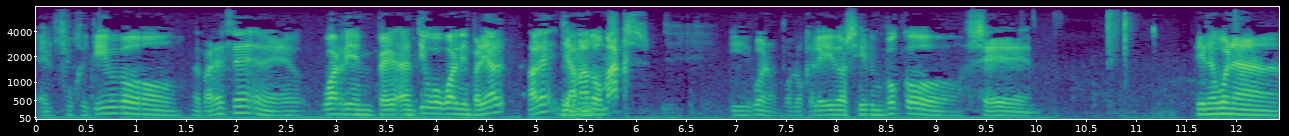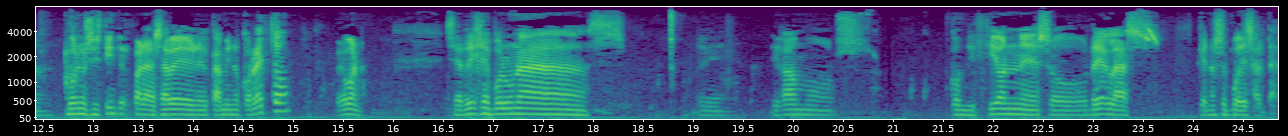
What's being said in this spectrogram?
el fugitivo, me parece, eh, guardia antiguo guardia imperial, ¿vale? Llamado Max. Y bueno, por lo que he leído así un poco, se tiene buena, buenos instintos para saber el camino correcto, pero bueno, se rige por unas, eh, digamos, condiciones o reglas que no se puede saltar.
